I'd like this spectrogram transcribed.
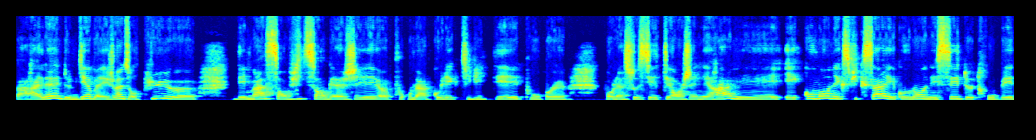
parallèle, de me dire bah, les gens ils ont plus euh, des masses envie de s'engager euh, pour la collectivité, pour euh, la société en général, et, comment on explique ça et comment on essaie de trouver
